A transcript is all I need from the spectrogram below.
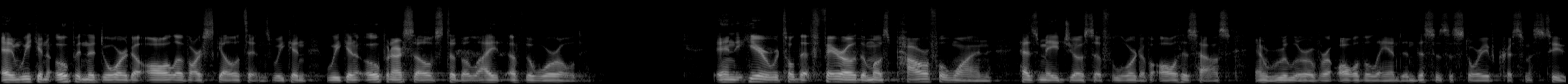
And we can open the door to all of our skeletons. We can, we can open ourselves to the light of the world. And here we're told that Pharaoh, the most powerful one, has made Joseph Lord of all his house and ruler over all the land. And this is the story of Christmas, too.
